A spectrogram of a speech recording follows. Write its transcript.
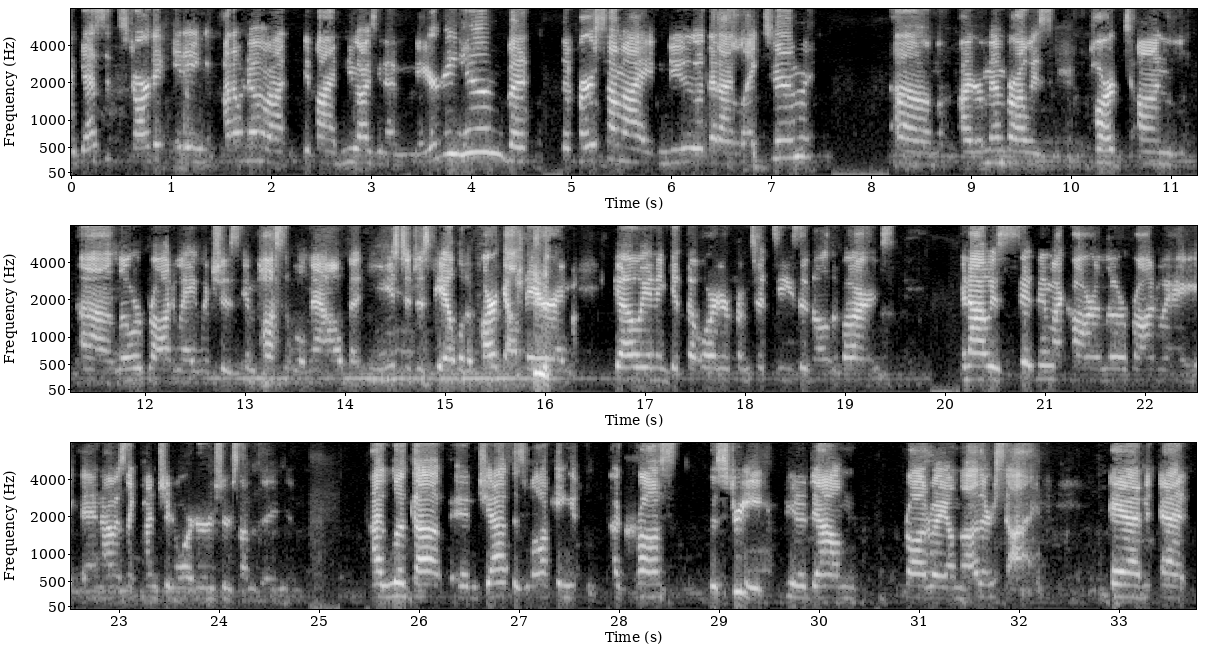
I guess it started getting, I don't know if I knew I was going to marry him, but the first time I knew that I liked him, um, I remember I was parked on uh, Lower Broadway, which is impossible now, but you used to just be able to park out there and go in and get the order from Tootsie's and all the bars. And I was sitting in my car on Lower Broadway and I was like punching orders or something. I look up and Jeff is walking across the street, you know, down Broadway on the other side. And at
